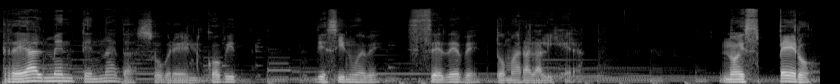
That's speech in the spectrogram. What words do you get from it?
Realmente nada sobre el COVID-19 se debe tomar a la ligera. No espero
